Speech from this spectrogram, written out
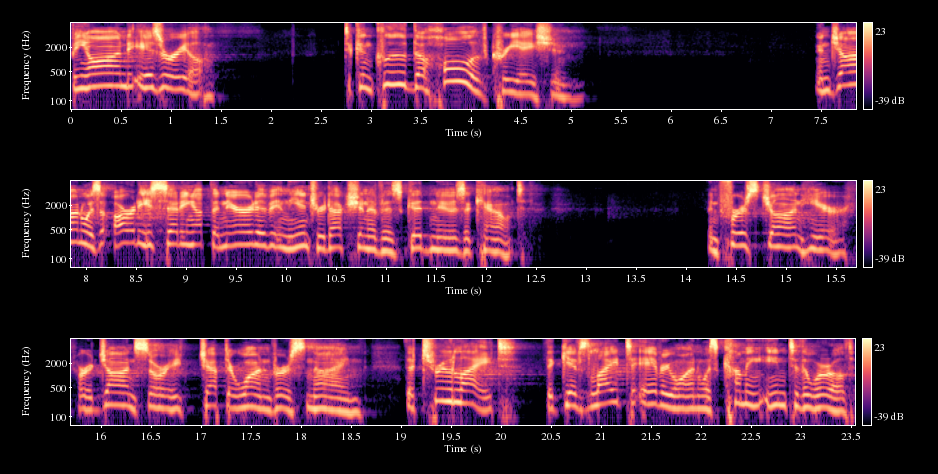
beyond Israel to conclude the whole of creation. And John was already setting up the narrative in the introduction of his good news account. In 1 John here, or John, sorry, chapter 1, verse 9, the true light that gives light to everyone was coming into the world.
